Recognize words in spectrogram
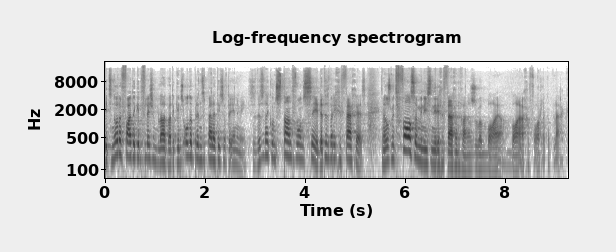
it's not a fight against flesh and blood, but against all the principalities of the enemy. So dis wat hy konstant vir ons sê. Dit is wat die geveg is. En as ons met valse ammunisie in hierdie geveg ingaan, is ons op 'n baie baie gevaarlike plek.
